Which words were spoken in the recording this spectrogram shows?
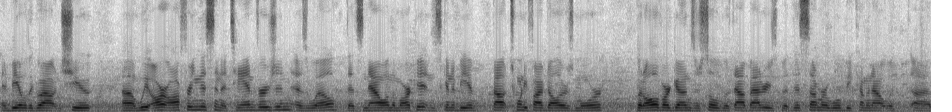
and be able to go out and shoot. Uh, we are offering this in a tan version as well. That's now on the market, and it's going to be about $25 more. But all of our guns are sold without batteries. But this summer we'll be coming out with uh,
